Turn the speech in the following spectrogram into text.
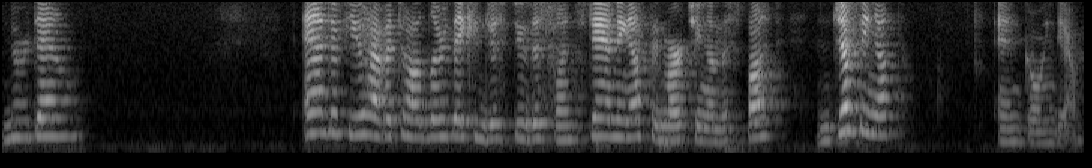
nor down. And if you have a toddler, they can just do this one standing up and marching on the spot and jumping up and going down.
